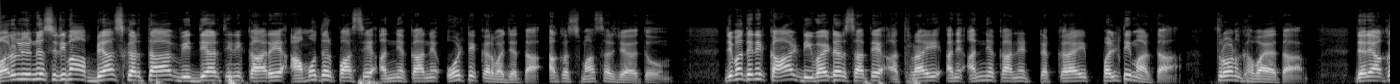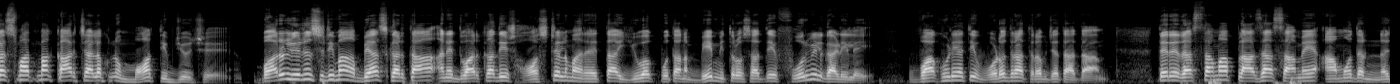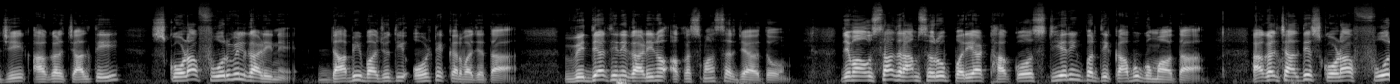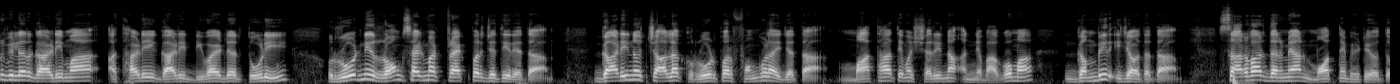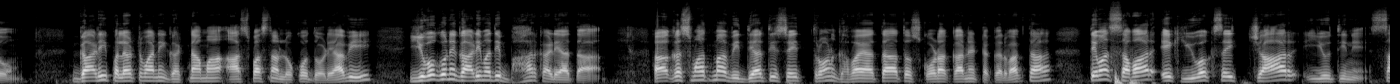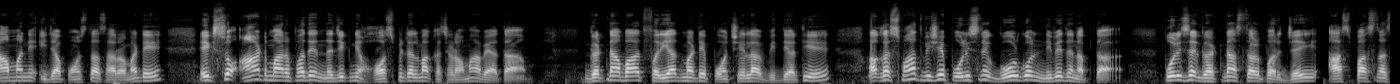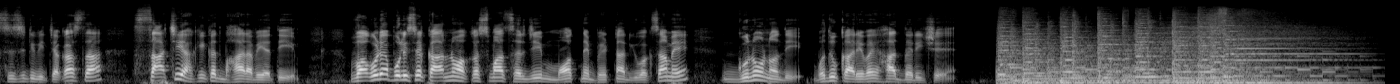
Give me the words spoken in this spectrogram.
પારુલ યુનિવર્સિટીમાં અભ્યાસ કરતા વિદ્યાર્થીની કારે આમોદર પાસે અન્ય કારને ઓવરટેક કરવા જતા અકસ્માત સર્જાયો હતો. જેમાં તેની કાર ડિવાઈડર સાથે અથડાઈ અને અન્ય કારને ટકરાઈ પલટી મારતા ત્રણ ઘવાયા હતા. જ્યારે અકસ્માતમાં કાર ચાલકનું મોત નીપજ્યું છે. પારુલ યુનિવર્સિટીમાં અભ્યાસ કરતા અને દ્વારકાધીશ હોસ્ટેલમાં રહેતા યુવક પોતાના બે મિત્રો સાથે ફોર વ્હીલ ગાડી લઈ વાઘોડિયાથી વડોદરા તરફ જતા હતા. ત્યારે રસ્તામાં પ્લાઝા સામે આમોદર નજીક આગળ ચાલતી સ્કોડા ફોર વ્હીલ ગાડીને ડાબી બાજુથી ઓવરટેક કરવા જતા વિદ્યાર્થીની ગાડીનો અકસ્માત સર્જાયો હતો, જેમાં ઉસ્તાદ રામ સ્વરૂપ, પરિયા ઠાકોર સ્ટિયરિંગ પરથી કાબુ ગુમાવતા. આગળ ચાલતી સ્કોડા ફોર વ્હીલર ગાડીમાં અથાડી ગાડી ડિવાઈડર તોડી રોડની રોંગ સાઈડમાં ટ્રેક પર જતી રહેતા. ગાડીનો ચાલક રોડ પર ફંગોળાઈ જતા. માથા તેમજ શરીરના અન્ય ભાગોમાં ગંભીર ઈજાઓ થતા. સારવાર દરમિયાન મોતને ભેટ્યો હતો. ગાડી પલટવાની ઘટનામાં આસપાસના લોકો દોડે આવી યુવકોને ગાડીમાંથી બહાર કાઢ્યા હતા. આ અકસ્માતમાં વિદ્યાર્થી સહિત ત્રણ ઘવાયા હતા તો સ્કોડા કારને ટક્કર વાગતા તેમાં સવાર એક યુવક સહિત ચાર યુવતીને સામાન્ય ઈજા પહોંચતા સારવાર માટે એકસો આઠ મારફતે નજીકની હોસ્પિટલમાં ખસેડવામાં આવ્યા હતા. ઘટના બાદ ફરિયાદ માટે પહોંચેલા વિદ્યાર્થીએ અકસ્માત વિશે પોલીસને ગોળ ગોળ નિવેદન આપતા પોલીસે ઘટના સ્થળ પર જઈ આસપાસના સીસીટીવી ચકાસતા સાચી હકીકત બહાર આવી હતી. વાઘોડિયા પોલીસે કારનો અકસ્માત સર્જી મોતને ભેટનાર યુવક સામે ગુનો નોંધી વધુ કાર્યવાહી હાથ ધરી છે.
